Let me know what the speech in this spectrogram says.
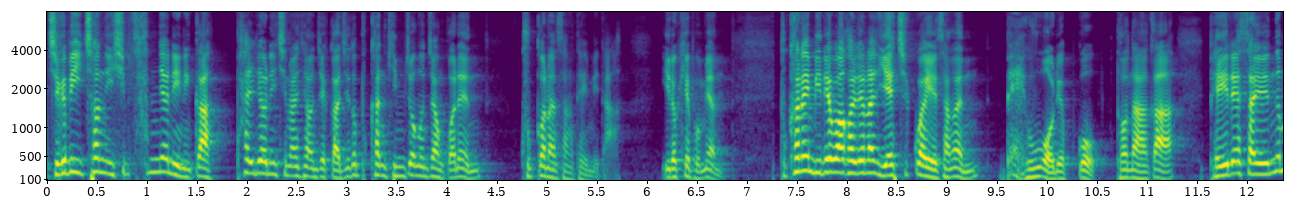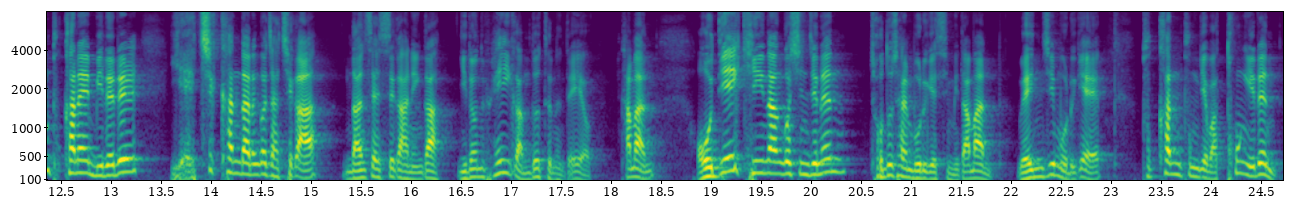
지금이 2023년이니까 8년이 지난 현재까지도 북한 김정은 정권은 굳건한 상태입니다. 이렇게 보면 북한의 미래와 관련한 예측과 예상은 매우 어렵고 더 나아가 베일에 쌓여 있는 북한의 미래를 예측한다는 것 자체가 난센스가 아닌가 이런 회의감도 드는데요. 다만 어디에 기인한 것인지는 저도 잘 모르겠습니다만 왠지 모르게 북한 붕괴와 통일은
